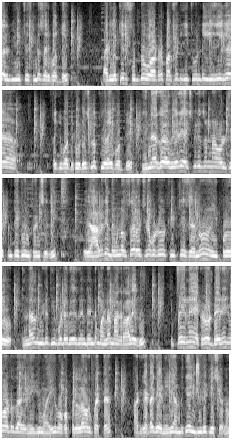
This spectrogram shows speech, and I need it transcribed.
కలిపి యూజ్ చేసుకుంటే సరిపోద్ది. వాటికి వచ్చేసి ఫుడ్ వాటర్ పర్ఫెక్ట్గా ఇచ్చుకుంటే ఈజీగా తగ్గిపోద్ది. టూ డేస్లో క్యూర్ అయిపోద్ది. ఇందాక వేరే ఎక్స్పీరియన్స్ ఉన్న వాళ్ళు చెప్పిన ట్రీట్మెంట్ ఫ్రెండ్స్ ఇది. ఇది ఆల్రెడీ ఇంతకుముందు ఒకసారి వచ్చినప్పుడు ట్రీట్ చేశాను. ఇప్పుడు ఇన్నాళ్ళు వీడియో తీయబడే రీజన్ ఏంటంటే మళ్ళీ నాకు రాలేదు. ఇప్పుడైనా ఎక్కడో డ్రైనేజ్ వాటర్ తాగినాయి. మా ఒక పిల్ల ఒక పెట్టే. అటు అటాక్ అయినాయి అందుకే ఈ వీడియో చేశాను.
